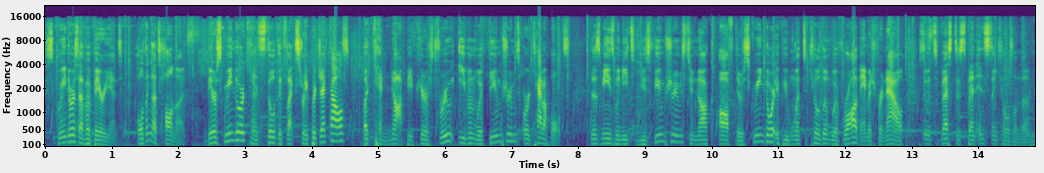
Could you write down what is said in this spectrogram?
Screen doors have a variant, holding a tall nut. Their screen door can still deflect straight projectiles, but cannot be pierced through even with fume shrooms or catapults. This means we need to use fume shrooms to knock off their screen door if we want to kill them with raw damage for now, so it's best to spend instant kills on them.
